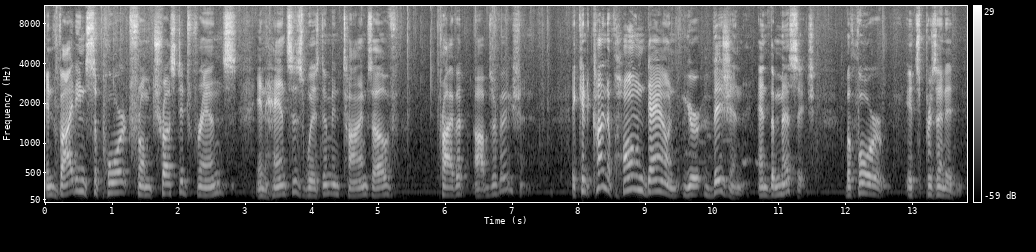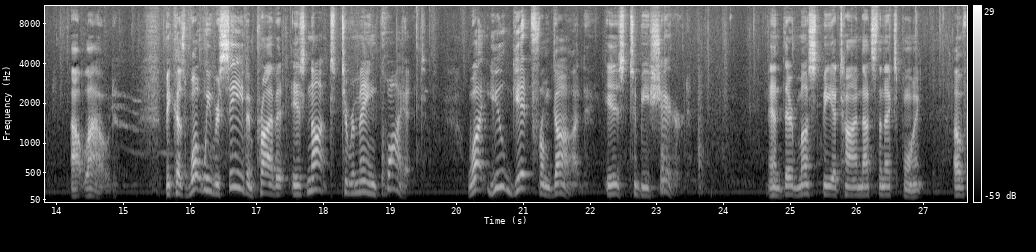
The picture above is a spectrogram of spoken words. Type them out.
Inviting support from trusted friends enhances wisdom in times of private observation. It can kind of hone down your vision and the message before it's presented out loud. Because what we receive in private is not to remain quiet. What you get from God is to be shared. And there must be a time, that's the next point, of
